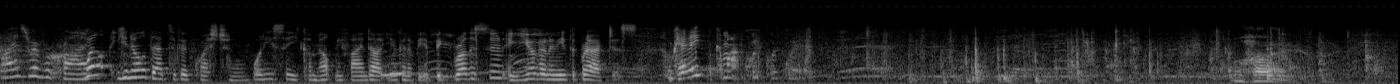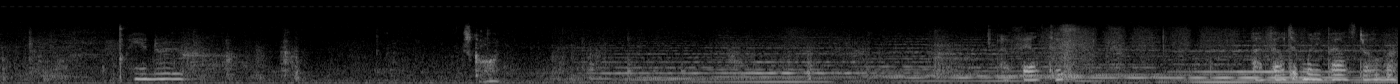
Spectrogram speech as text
Why is River crying? Well, you know, that's a good question. What do you say you come help me find out? You're gonna be a big brother soon, and you're gonna need the practice. Okay? Come on, quick, quick, quick. Oh, hi. Andrew. He's gone. Felt it. I felt it when he passed over.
